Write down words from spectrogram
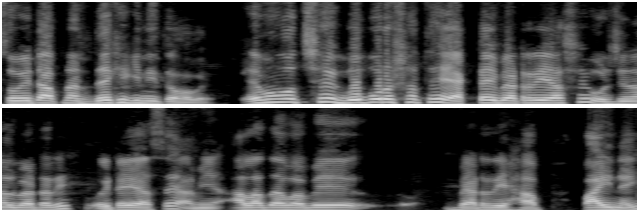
সো এটা আপনার দেখে কি নিতে হবে। এবং হচ্ছে গোপরের সাথে একটাই ব্যাটারি আছে অরিজিনাল ব্যাটারি, ওইটাই আছে। আমি আলাদাভাবে ব্যাটারি হাফ পাই নাই।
